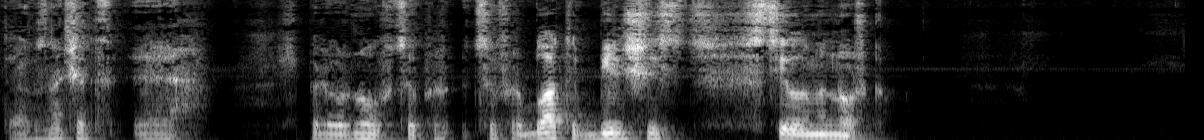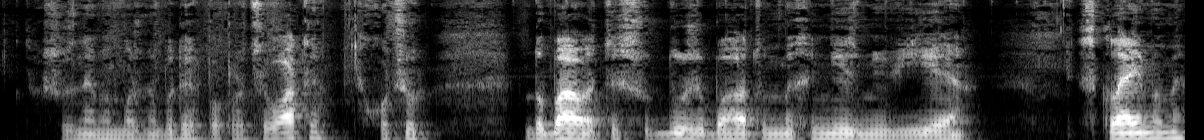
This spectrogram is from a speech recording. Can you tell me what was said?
Так, значить, е, перевернув циферблати більшість з цілими ножками. Так що з ними можна буде попрацювати. Хочу додати, що дуже багато механізмів є з клеймами.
